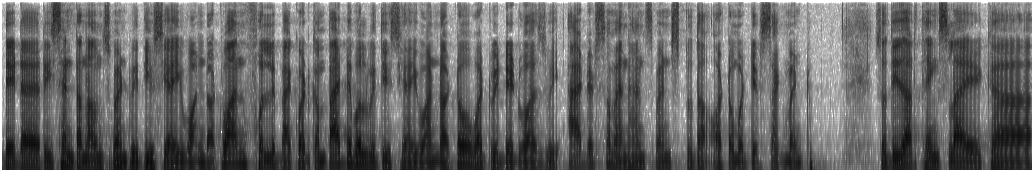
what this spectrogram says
did a recent announcement with UCIe 1.1, fully backward compatible with UCIe 1.0. What we did was we added some enhancements to the automotive segment. So these are things like uh,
